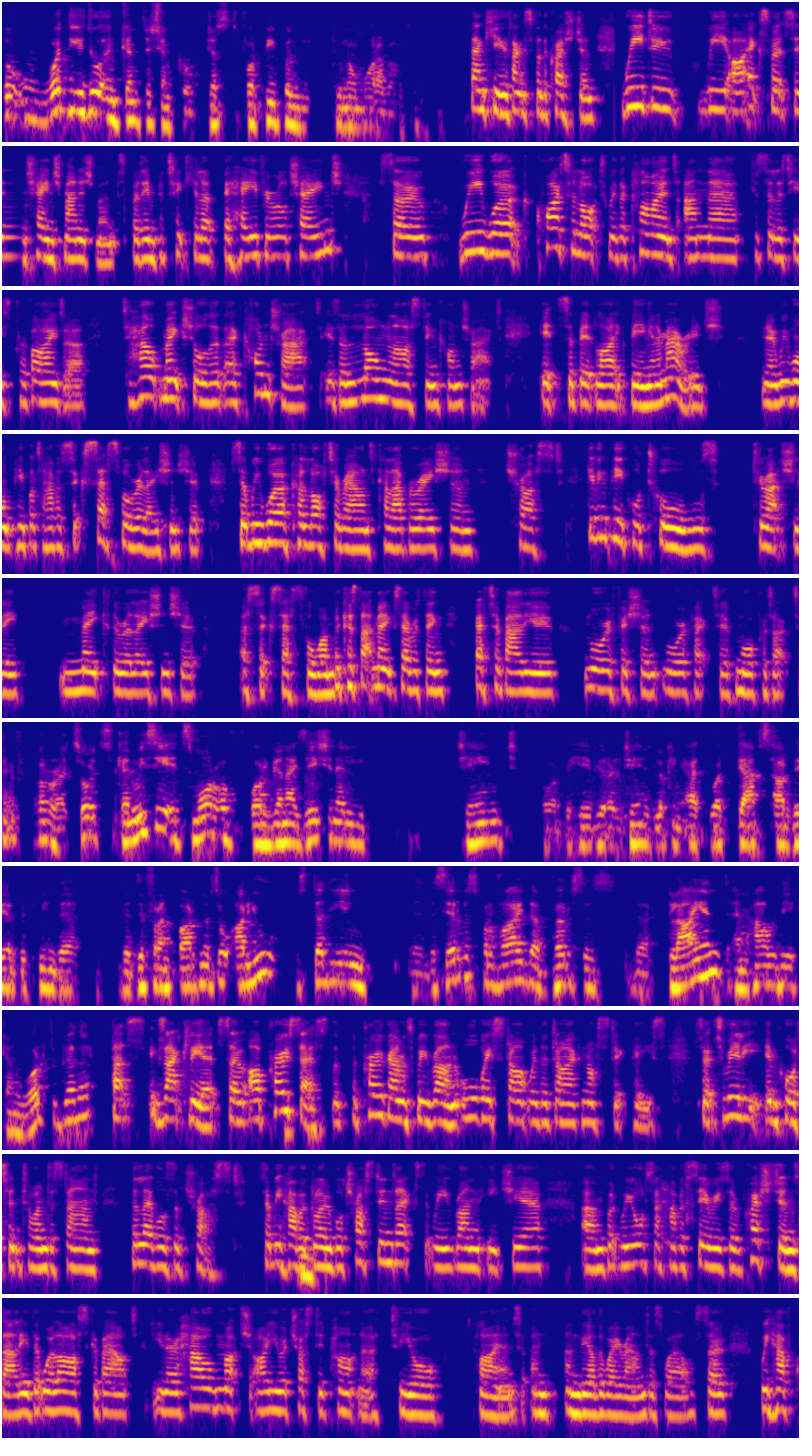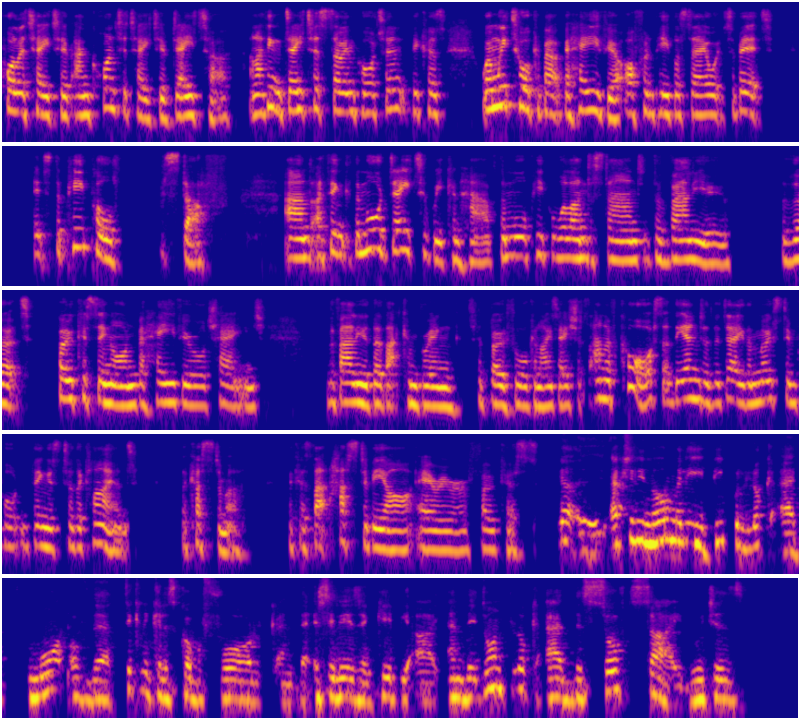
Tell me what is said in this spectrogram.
So, what do you do in Kentish and Co? Just for people to know more about it. Thank you. Thanks for the question. We do, we are experts in change management, but in particular behavioral change. So we work quite a lot with a client and their facilities provider to help make sure that their contract is a long lasting contract. It's a bit like being in a marriage. You know, we want people to have a successful relationship. So we work a lot around collaboration, trust, giving people tools to actually make the relationship a successful one because that makes everything better value, more efficient, more effective, more productive. All right. So it's can we see it's more of organizational change or behavioral change, looking at what gaps are there between the, the different partners. So are you studying the service provider versus the client and how they can work together? That's exactly it. So, our process, the, the programs we run, always start with a diagnostic piece. So, it's really important to understand the levels of trust. So, we have a mm. global trust index that we run each year, um, but we also have a series of questions, Ali, that we'll ask about, you know, how much are you a trusted partner to your client and, and the other way around as well. So we have qualitative and quantitative data. And I think data is so important because when we talk about behavior, often people say, oh, it's a bit, it's the people stuff. And I think the more data we can have, the more people will understand the value that focusing on behavioral change the value that that can bring to both organizations and of course at the end of the day the most important thing is to the client the customer because that has to be our area of focus. Yeah, actually, normally people look at more of the technical scope of work and the SLAs and KPI, and they don't look at the soft side, which is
